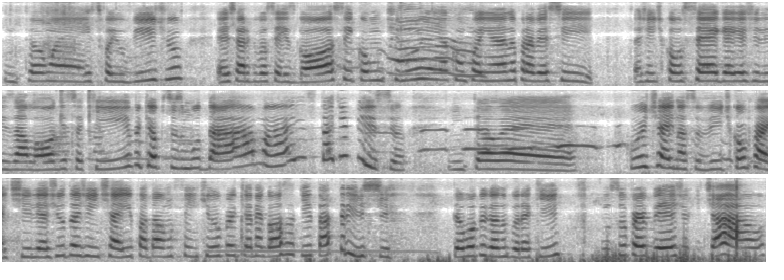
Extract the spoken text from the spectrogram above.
Então, é, esse foi o vídeo. Eu espero que vocês gostem. Continuem aí acompanhando para ver se a gente consegue aí agilizar logo isso aqui, porque eu preciso mudar, mas tá difícil. Então, é... Curte aí nosso vídeo, compartilha, ajuda a gente aí pra dar um incentivo, porque o negócio aqui tá triste. Então, eu vou pegando por aqui. Um super beijo e tchau!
